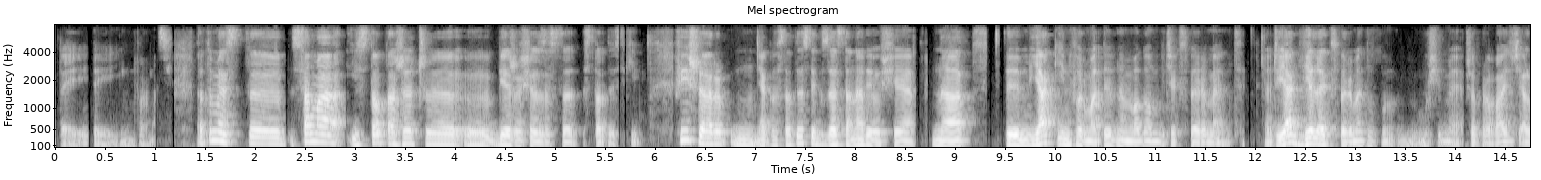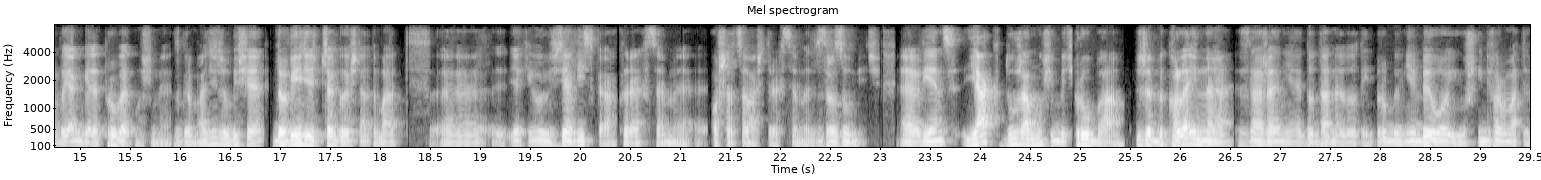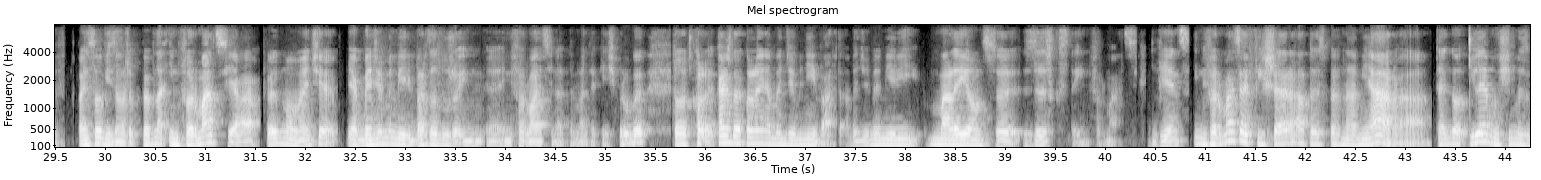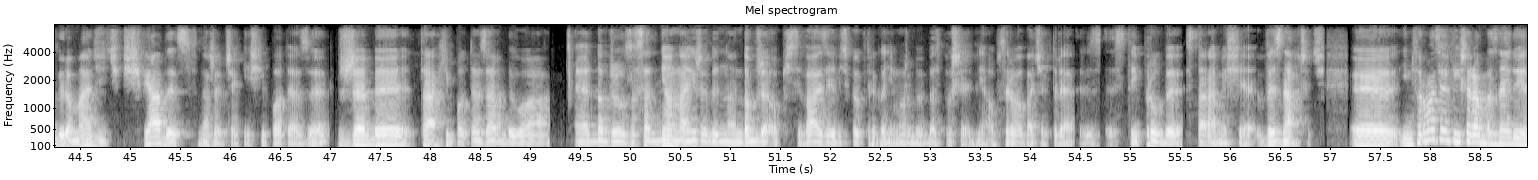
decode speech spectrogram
tej, tej informacji. Natomiast sama istota rzeczy bierze się ze sta- statystyki. Fisher jako statystyk zastanawiał się nad tym, jak informatywne mogą być eksperymenty. Znaczy, jak wiele eksperymentów musimy przeprowadzić, albo jak wiele próbek musimy zgromadzić, żeby się dowiedzieć czegoś na temat e, jakiegoś zjawiska, które chcemy oszacować, które chcemy zrozumieć. E, Więc jak duża musi być próba, żeby kolejne zdarzenie dodane do tej próby nie było już informatywne. Państwo widzą, że pewna informacja w pewnym momencie, jak będziemy mieli bardzo dużo in, e, informacji na temat jakiejś próby, to kole, każda kolejna będzie mniej warta. Będziemy mieli malejący zysk z tej informacji. Więc informacja Fischera to jest pewna miara tego, ile musimy zgromadzić świadectw na rzecz jakiejś hipotezy, żeby ta hipoteza była dobrze uzasadniona i żeby nam dobrze opisywała zjawisko, którego nie możemy bezpośrednio obserwować, a które z, z tej próby staramy się wyznaczyć. E, Informacja Fischera znajduje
